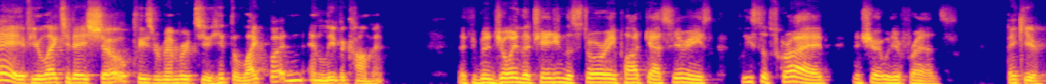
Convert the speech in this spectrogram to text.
Hey, if you like today's show, please remember to hit the like button and leave a comment. If you've been enjoying the Changing the Story podcast series, please subscribe and share it with your friends. Thank you.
